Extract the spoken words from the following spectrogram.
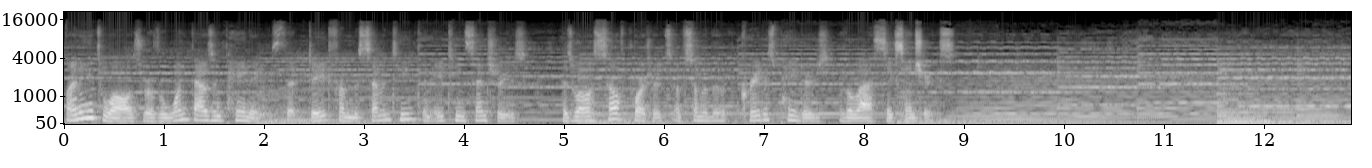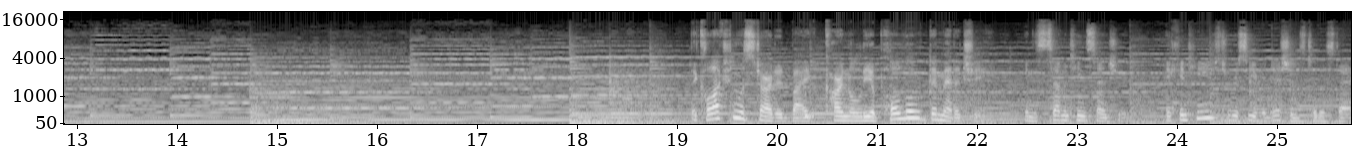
Lining its walls are over 1,000 paintings that date from the 17th and 18th centuries, as well as self-portraits of some of the greatest painters of the last six centuries. The collection was started by Cardinal Leopoldo de' Medici in the 17th century and continues to receive additions to this day.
